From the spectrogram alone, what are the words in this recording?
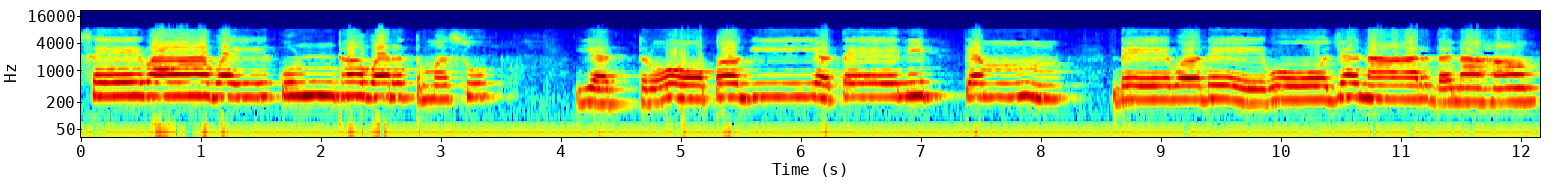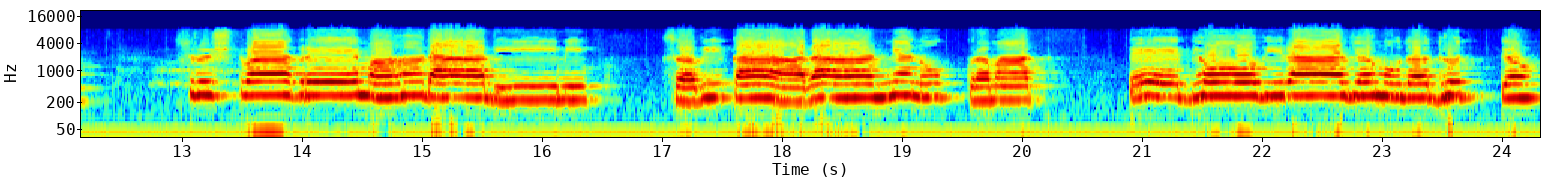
सेवा वैकुण्ठवर्त्मसु यत्रोपगीयते नित्यम् देवदेवो जनार्दनः। सृष्ट्वाग्रे महदादीनि सविकाराण्यनुक्रमात् तेभ्यो विराजमुदधृत्य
